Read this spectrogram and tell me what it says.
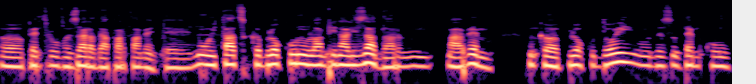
Uh, pentru vânzarea de apartamente. Nu uitați că blocul 1 l-am finalizat, dar mai avem încă blocul 2, unde suntem cu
